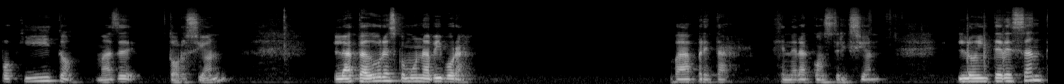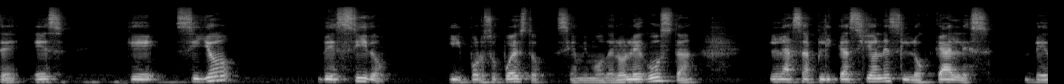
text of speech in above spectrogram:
poquito más de torsión, la atadura es como una víbora. Va a apretar, genera constricción. Lo interesante es que si yo decido, y por supuesto, si a mi modelo le gusta, las aplicaciones locales de,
